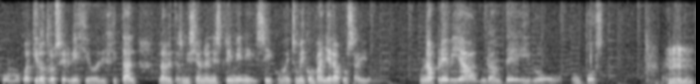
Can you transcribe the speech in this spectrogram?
como cualquier otro servicio digital, la retransmisión en streaming y sí, como ha dicho mi compañera, pues hay un una previa, durante y luego un post. En,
